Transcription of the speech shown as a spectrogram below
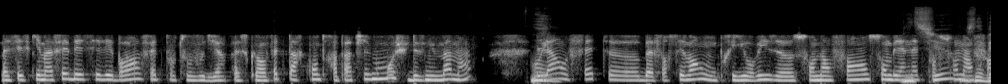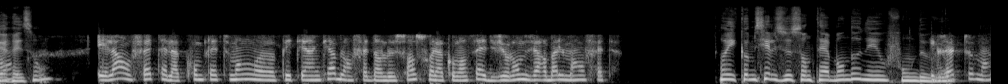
bah, C'est ce qui m'a fait baisser les bras, en fait, pour tout vous dire. Parce qu'en fait, par contre, à partir du moment où je suis devenue maman, là, en fait, euh, bah, forcément, on priorise euh, son enfant, son bien-être pour son enfant. Vous avez raison. Et là, en fait, elle a complètement euh, pété un câble, en fait, dans le sens où elle a commencé à être violente verbalement, en fait. Oui, comme si elle se sentait abandonnée au fond de vous. Exactement.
